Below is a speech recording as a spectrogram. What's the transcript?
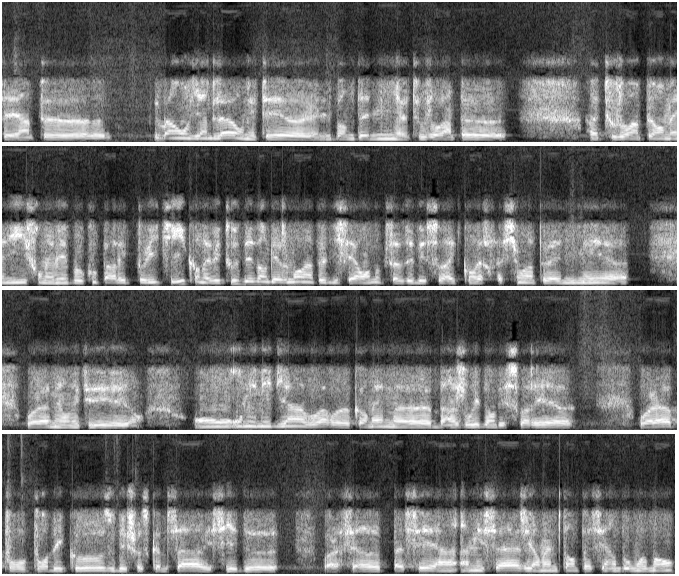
c'est un peu. bah, on vient de là. On était une bande d'amis toujours un peu toujours un peu en manif, on aimait beaucoup parler de politique, on avait tous des engagements un peu différents, donc ça faisait des soirées de conversation un peu animées. Euh, voilà, mais on était, on, aimait bien avoir euh, quand même euh, ben, jouer dans des soirées, voilà, pour pour des causes ou des choses comme ça, essayer de voilà faire passer un, message et en même temps passer un bon moment.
